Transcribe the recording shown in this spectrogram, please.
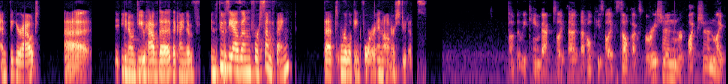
and figure out, uh, you know, do you have the, the kind of enthusiasm for something that we're looking for in honor students? Love that we came back to like that that whole piece about like self exploration, reflection, like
